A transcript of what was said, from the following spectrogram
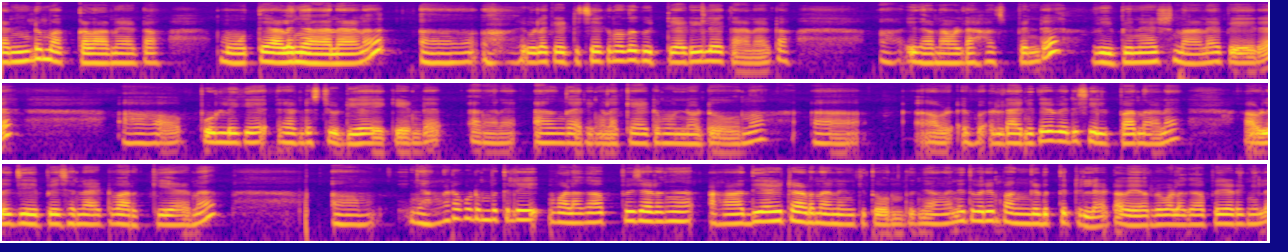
രണ്ട് മക്കളാണ് കേട്ടോ. മൂത്തയാൾ ഞാനാണ്. ഇവളെ കെട്ടിച്ചേക്കുന്നത് കുറ്റ്യാടിയിലേക്കാണ് കേട്ടോ. ഇതാണ് അവളുടെ ഹസ്ബൻഡ് വിബിനേഷ് എന്നാണ് പേര്. പുള്ളിക്ക് രണ്ട് സ്റ്റുഡിയോയൊക്കെ ഉണ്ട്. അങ്ങനെ അതും കാര്യങ്ങളൊക്കെ ആയിട്ട് മുന്നോട്ട് പോകുന്നു. അവളുടെ അനിയത്തിയുടെ പേര് ശില്പ എന്നാണ്. അവൾ ജെ പി എച്ച് വർക്ക് ചെയ്യാണ്. ഞങ്ങളുടെ കുടുംബത്തിൽ വളകാപ്പ് ചടങ്ങ് ആദ്യമായിട്ടാണെന്നാണ് എനിക്ക് തോന്നുന്നത്. ഞാൻ ഇതുവരെ പങ്കെടുത്തിട്ടില്ല കേട്ടോ വേറൊരു വളകാപ്പ് ചടങ്ങിൽ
